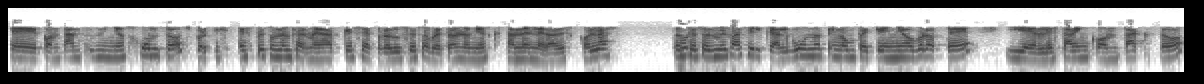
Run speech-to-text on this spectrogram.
eh, con tantos niños juntos, porque esta es una enfermedad que se produce sobre todo en los niños que están en la edad escolar. Entonces es muy fácil que alguno tenga un pequeño brote y el estar en contacto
